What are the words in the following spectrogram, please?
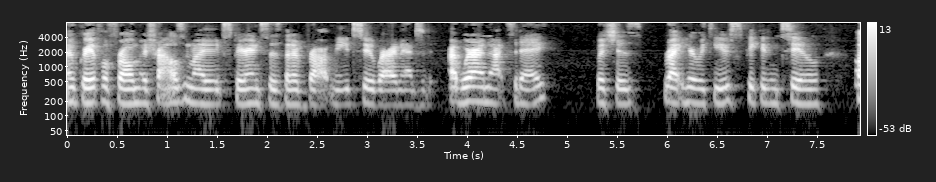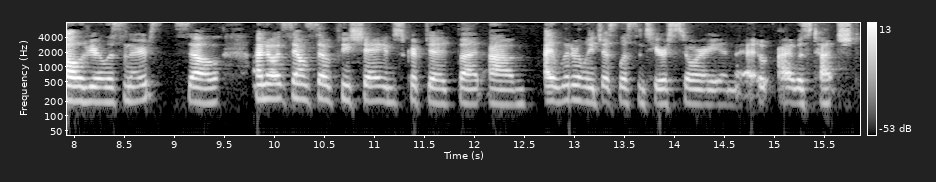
I'm grateful for all my trials and my experiences that have brought me to where I'm at, where I'm at today, which is right here with you, speaking to all of your listeners. So I know it sounds so cliche and scripted, but um, I literally just listened to your story and I, I was touched.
